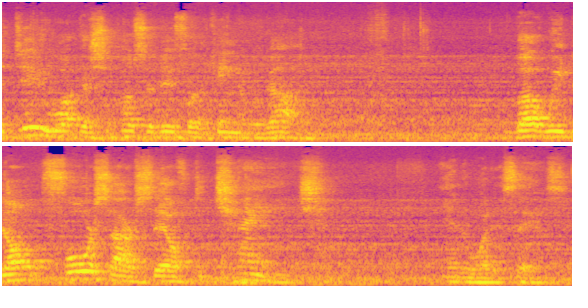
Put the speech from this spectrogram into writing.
to do what they're supposed to do for the kingdom of God. But we don't force ourselves to change into what it says.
